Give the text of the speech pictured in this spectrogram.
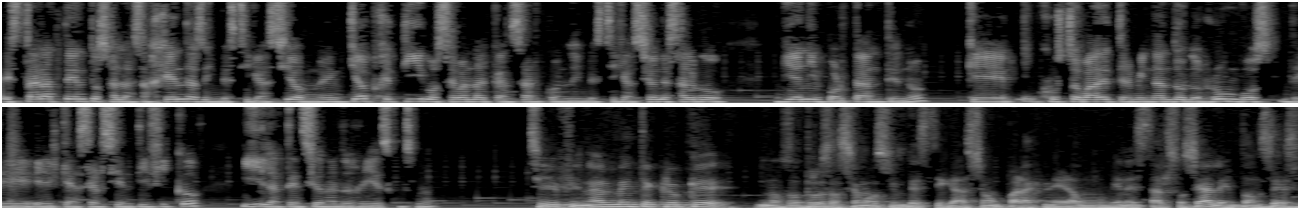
estar atentos a las agendas de investigación, ¿no? en qué objetivos se van a alcanzar con la investigación es algo bien importante, ¿no? que justo va determinando los rumbos del quehacer científico y la atención a los riesgos. ¿no? Sí, finalmente creo que nosotros hacemos investigación para generar un bienestar social, entonces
